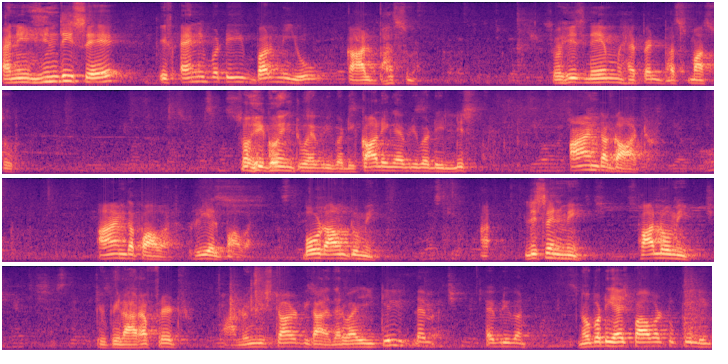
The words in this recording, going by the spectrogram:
And in Hindi say, if anybody burn you, call Bhasma. So his name happened Bhasmasur. So he going to everybody, calling everybody, Listen, I am the God. I am the power, real power. Bow down to me. Uh, listen me follow me. People are afraid following his start because otherwise he kill them, everyone. Nobody has power to kill him.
